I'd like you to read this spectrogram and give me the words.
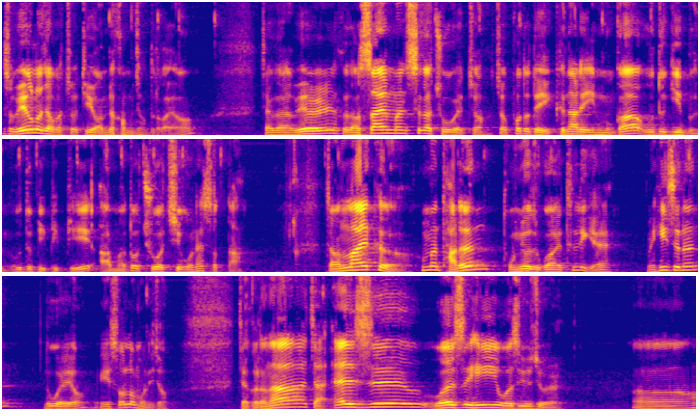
그래서 where로 잡았죠. 뒤에 완벽한 문장 들어가요. 자, 그 where 그 assignments가 주어겠죠. 저 for the day 그날의 임무가 would given, would bpp 아마도 주어지곤 했었다. 자, unlike 그러면 다른 동료들과의 틀리게 his는 누구예요? 이 솔로몬이죠. 자, 그러나 자, as was he was usual. 어,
